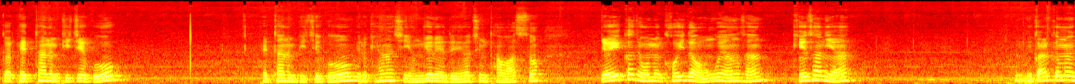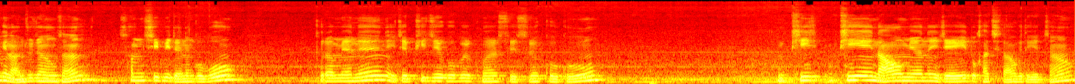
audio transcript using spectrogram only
그러니까 베타는 b제곱 베타는 b제곱 이렇게 하나씩 연결해야 돼요. 지금 다 왔어. 여기까지 오면 거의 다 온 거야 항상. 계산이야. 깔끔하게는 안 주죠 항상. 30이 되는 거고 그러면은 이제 p제곱을 구할 수 있을 거고 p, p에 나오면 이제 a도 같이 나오게 되겠죠?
